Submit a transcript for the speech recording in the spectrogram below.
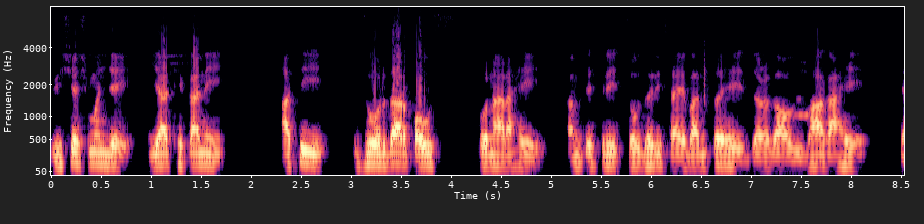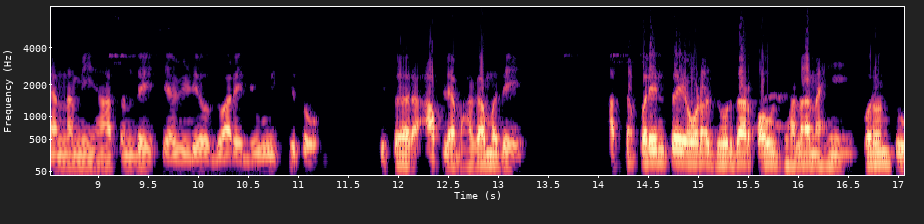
विशेष म्हणजे या ठिकाणी अति जोरदार पाऊस होणार आहे. आमचे श्री चौधरी साहेबांचं हे जळगाव विभाग आहे. त्यांना मी हा संदेश या व्हिडिओद्वारे देऊ इच्छितो की सर आपल्या भागामध्ये आतापर्यंत एवढा जोरदार पाऊस झाला नाही परंतु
